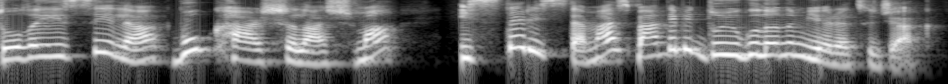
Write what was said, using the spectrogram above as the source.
Dolayısıyla bu karşılaşma ister istemez bende bir duygulanım yaratacak.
